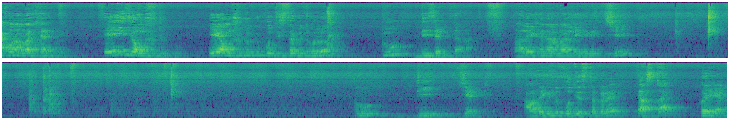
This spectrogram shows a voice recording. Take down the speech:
এখন আমরা খেয়াল করি, এই যে অংশটুকু, এই অংশটুকু প্রতিস্থাপিত হলো টু ডিজেড দ্বারা। তাহলে এখানে আমরা লিখে দিচ্ছি টু ডি জেড আমাদের কিন্তু প্রতিস্থাপনের কাজটা হয়ে গেল।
